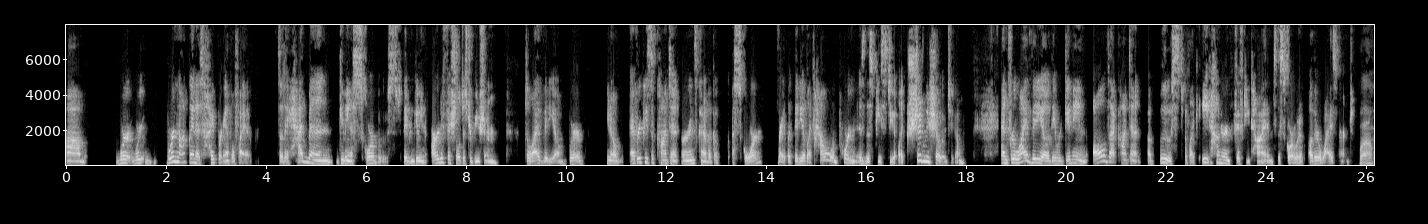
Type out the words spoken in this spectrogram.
um, we're we're we're not going to hyper amplify it. So they had been giving a score boost. They've been giving artificial distribution to live video, where you know every piece of content earns kind of like a, a score, right? Like the idea of like how important is this piece to you? Like should we show it to you? And for live video, they were giving all of that content a boost of like 850 times the score would have otherwise earned. Wow.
